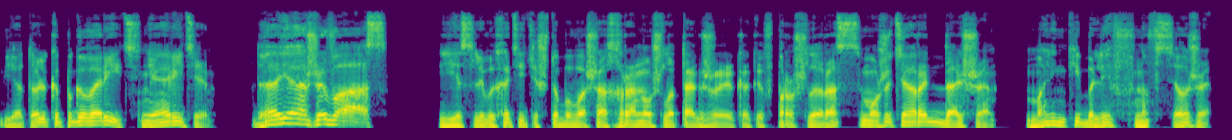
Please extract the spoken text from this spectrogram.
«Я только поговорить, не орите». «Да я же вас!» «Если вы хотите, чтобы ваша охрана ушла так же, как и в прошлый раз, можете орать дальше. Маленький блеф, но все же.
